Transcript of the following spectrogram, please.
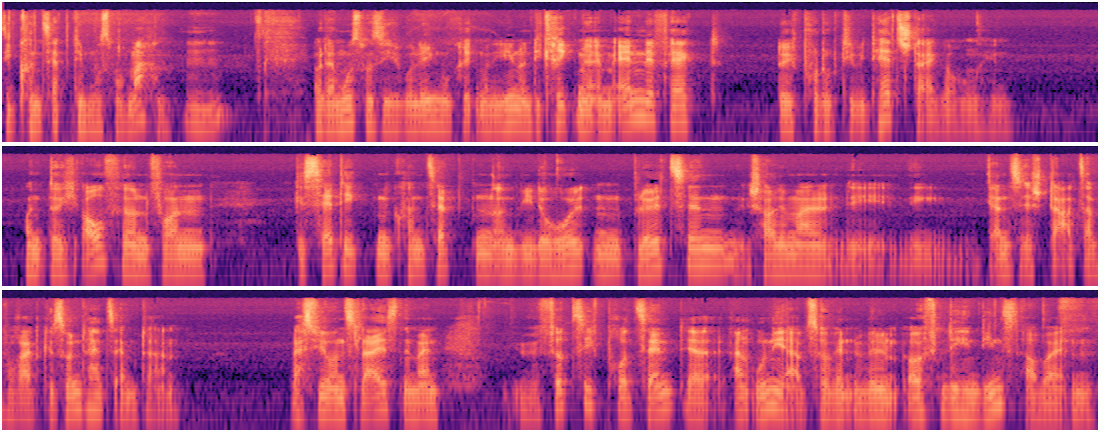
die Konzepte muss man machen. Mhm. Und da muss man sich überlegen, wo kriegt man die hin? Und die kriegt man im Endeffekt durch Produktivitätssteigerung hin. Und durch Aufhören von gesättigten Konzepten und wiederholten Blödsinn, schau dir mal die, die ganze Staatsapparat Gesundheitsämter an. Was wir uns leisten. Ich meine, 40 Prozent der Uni-Absolventen will im öffentlichen Dienst arbeiten.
